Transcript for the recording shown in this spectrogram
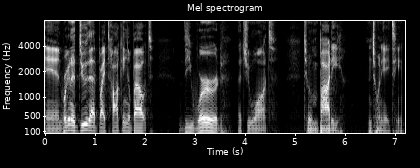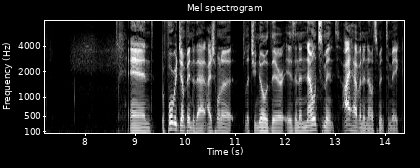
And we're going to do that by talking about the word that you want to embody in 2018. And before we jump into that, I just want to let you know there is an announcement. I have an announcement to make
